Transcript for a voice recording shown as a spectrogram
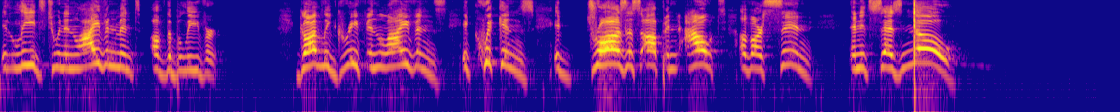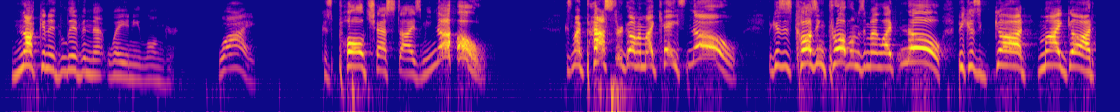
It leads to an enlivenment of the believer. Godly grief enlivens, it quickens, it draws us up and out of our sin. And it says, No, I'm not going to live in that way any longer. Why? Because Paul chastised me? No. Because my pastor got on my case? No. Because it's causing problems in my life? No. Because God, my God,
